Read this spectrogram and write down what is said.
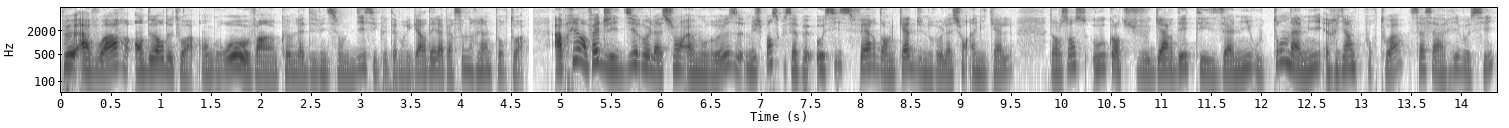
peut avoir en dehors de toi. En gros, enfin, comme la définition le dit, c'est que tu aimerais garder la personne rien que pour toi. Après, en fait, j'ai dit relation amoureuse, mais je pense que ça peut aussi se faire dans le cadre d'une relation amicale, dans le sens où quand tu veux garder tes amis ou ton ami rien que pour toi, ça, ça arrive aussi.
